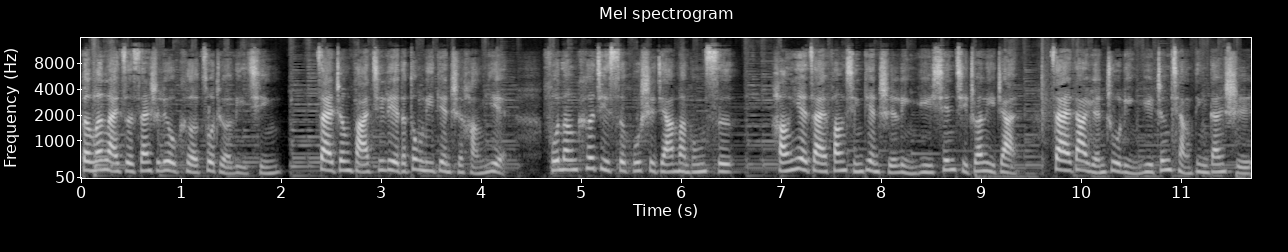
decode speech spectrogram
本文来自三十六氪，作者李晴。在征伐激烈的动力电池行业，孚能科技似乎是家慢公司。行业在方形电池领域掀起专利战，在大圆柱领域争抢订单时，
